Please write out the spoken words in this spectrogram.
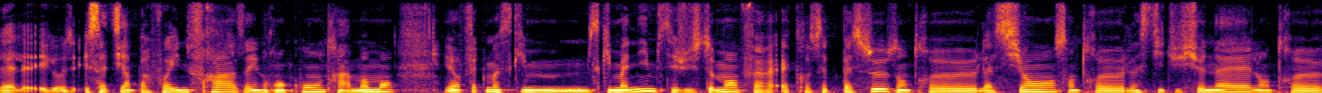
la- la- et ça tient parfois à une phrase, à une rencontre, à un moment. Et en fait, moi, ce qui ce qui m'anime, c'est justement faire être cette passeuse entre la science, entre l'institutionnel, entre euh,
